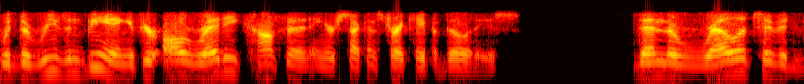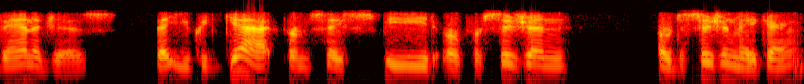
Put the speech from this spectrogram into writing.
With the reason being, if you're already confident in your second strike capabilities, then the relative advantages that you could get from, say, speed or precision or decision making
